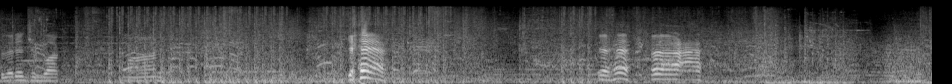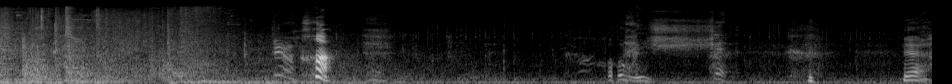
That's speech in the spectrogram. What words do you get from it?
For that engine block. Come on. Yeah! Yeah! Ah! Huh. Holy shit. yeah.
